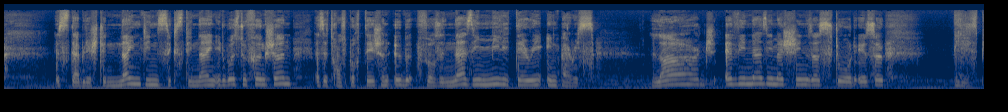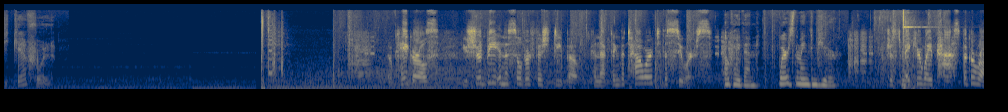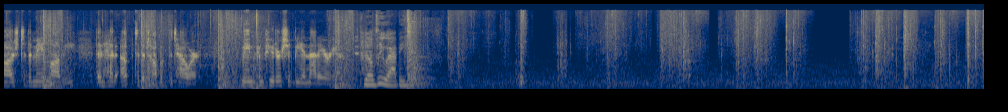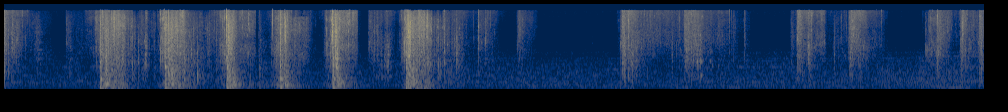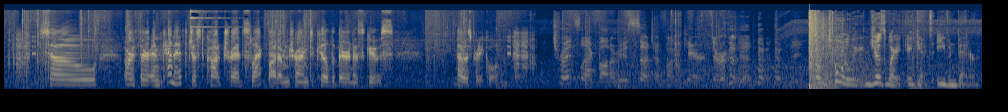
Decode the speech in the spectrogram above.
Established in 1969, it was to function as a transportation hub for the Nazi military in Paris. Large, heavy Nazi machines are stored here, so please be careful. Okay, girls. You should be in the Silverfish Depot, connecting the tower to the sewers. Okay then. Where's the main computer? Just make your way past the garage to the main lobby, then head up to the top of the tower. Main computer should be in that area. Will do, Abby. So, Arthur and Kenneth just caught Tread Slackbottom trying to kill the Baroness Goose. That was pretty cool. Tread Slackbottom is such a funny character. Oh, totally. Just wait. It gets even better.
